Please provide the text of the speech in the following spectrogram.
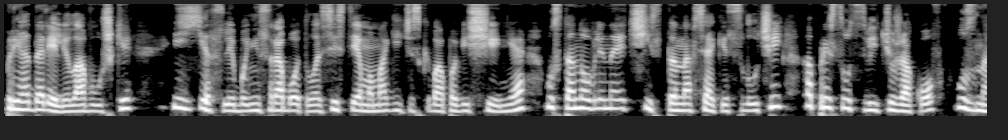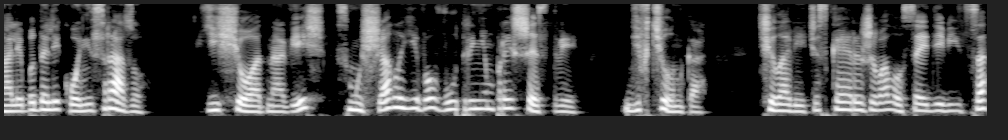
преодолели ловушки и если бы не сработала система магического оповещения, установленная чисто на всякий случай, о присутствии чужаков узнали бы далеко не сразу. Еще одна вещь смущала его в утреннем происшествии. Девчонка. Человеческая рыжеволосая девица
